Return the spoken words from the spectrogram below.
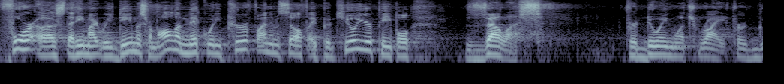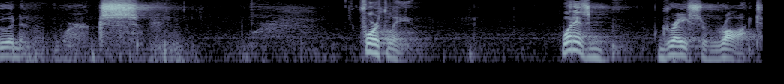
for us that He might redeem us from all iniquity, purifying Himself a peculiar people, zealous for doing what's right, for good works. Fourthly, what has grace wrought?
